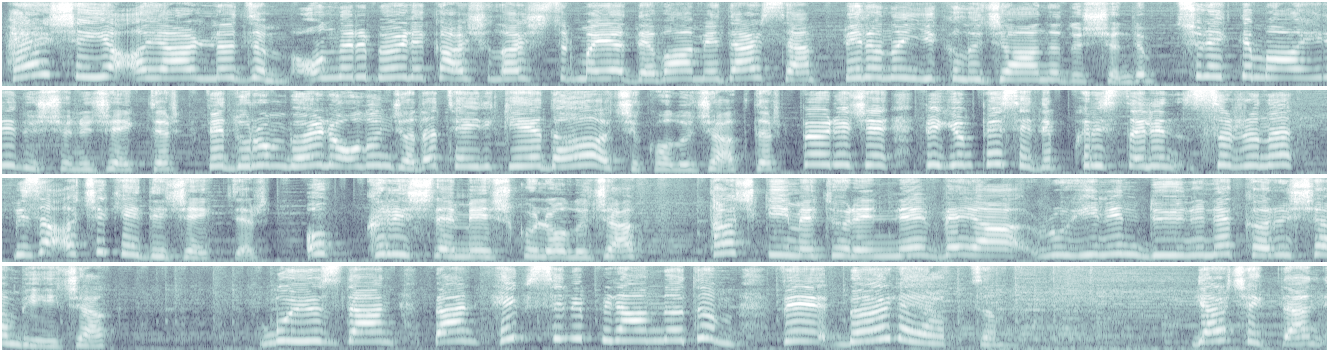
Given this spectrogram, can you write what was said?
Her şeyi ayarladım. Onları böyle karşılaştırmaya devam edersem Bela'nın yıkılacağını düşündüm. Sürekli Mahir'i düşünecektir ve durum böyle olunca da tehlikeye daha açık olacaktır. Böylece bir gün pes edip Kristal'in sırrını bize açık edecektir. O Kriş'le meşgul olacak. Taç giyme törenine veya Ruhi'nin düğününe karışamayacak. Bu yüzden ben hepsini planladım ve böyle yaptım. Gerçekten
